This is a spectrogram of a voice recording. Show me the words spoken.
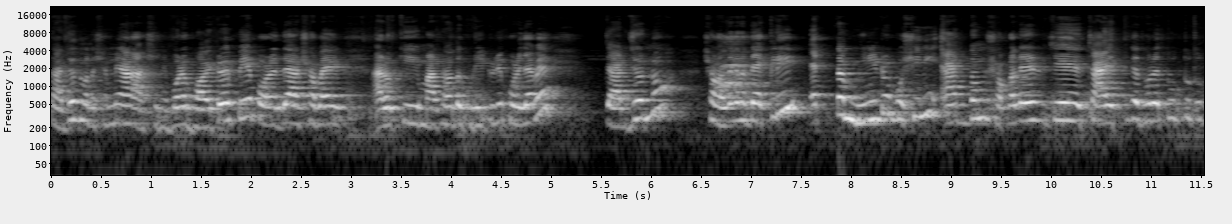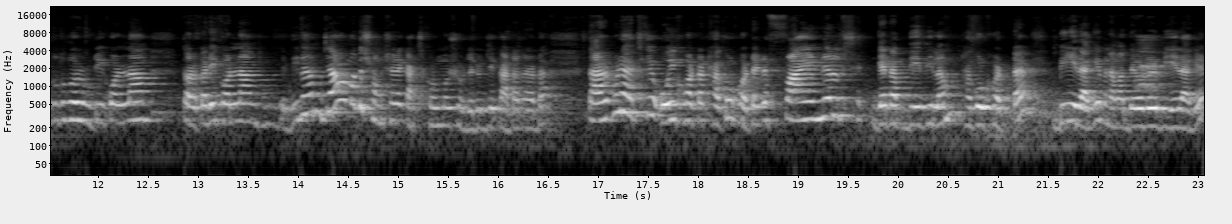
তার জন্য তোমাদের সামনে আর আসেনি। পরে ভয় টয় পেয়ে পরে যে আর সবাই আরও কি মাথা মাথা ঘুরিয়ে টুরিয়ে পড়ে যাবে, যার জন্য সকাল থেকে দেখলি, একটা মিনিটও বসিনি। একদম সকালের যে চায়ের থেকে ধরে তুতু তুতু করে রুটি করলাম, তরকারি করলাম দিলাম, যা আমাদের সংসারে কাজকর্ম, সবজি টুবজি কাটা টাটা। তারপরে আজকে ওই ঘরটা, ঠাকুর ঘরটা, এটা ফাইনাল গেট আপ দিয়ে দিলাম ঠাকুর ঘরটা, বিয়ের আগে মানে আমার দেওরের বিয়ের আগে।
